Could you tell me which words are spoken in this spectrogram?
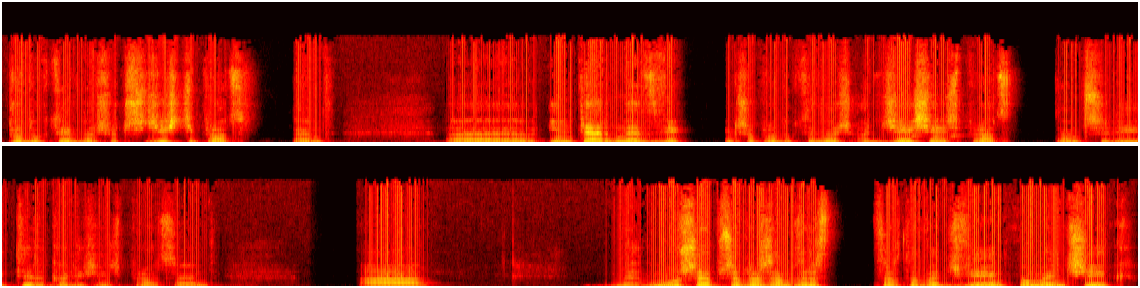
produktywność o 30%. E, internet zwiększył produktywność o 10%, czyli tylko 10%, a muszę, przepraszam, zrestartować dźwięk, momencik.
